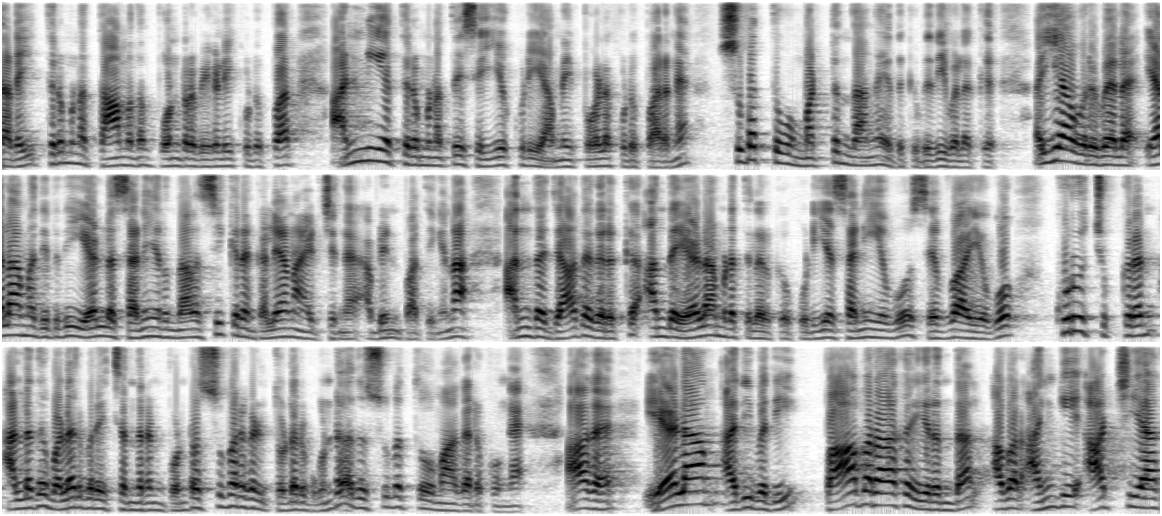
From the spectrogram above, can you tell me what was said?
தடை திருமண தாமதம் போன்றவைகளை கொடுப்பார். அந்நிய திருமணத்தை செய்யக்கூடிய அமைப்புகளை கொடுப்பாருங்க. சுபத்துவம் மட்டும்தாங்க இதுக்கு விதிவிலக்கு. ஐயா ஒருவேளை ஏழாம் அதிபதி ஏழில் சனி இருந்தாலும் சீக்கிரம் கல்யாணம் ஆயிடுச்சுங்க அப்படின்னு பார்த்தீங்கன்னா அந்த ஜாதகருக்கு அந்த ஏழாம் இடத்தில் இருக்கக்கூடிய சனியவோ செவ்வாயவோ குரு சுக்கிரன் அல்லது வளர்பிறை சந்திரன் போன்ற சுபர்கள் தொடர்பு கொண்டு அது சுபத்துவமாக இருக்குங்க. ஆக ஏழாம் அதிபதி பாபராக இருந்தால் அவர் அங்கே ஆட்சியாக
